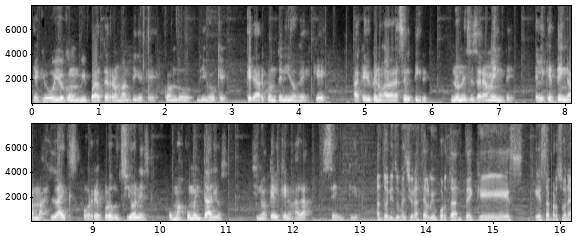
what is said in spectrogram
Y que voy yo con mi parte romántica, que es cuando digo que crear contenidos es que aquello que nos haga sentir, no necesariamente el que tenga más likes o reproducciones o más comentarios, sino aquel que nos haga sentir. Antonio, tú mencionaste algo importante que es esa persona,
